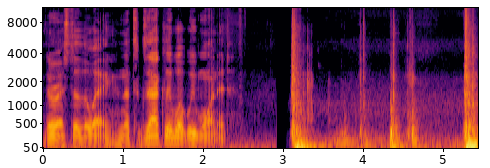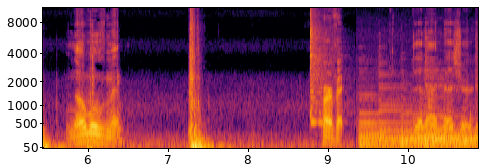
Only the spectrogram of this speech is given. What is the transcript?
the rest of the way. And that's exactly what we wanted. No movement. Perfect. Then I measured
